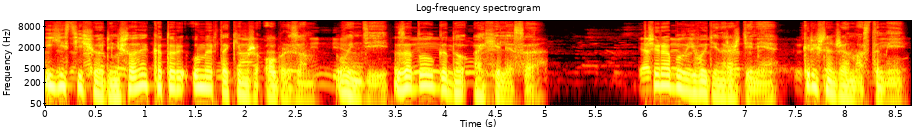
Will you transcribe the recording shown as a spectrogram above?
И есть еще один человек, который умер таким же образом в Индии, задолго до Ахиллеса. Вчера был его день рождения, Кришна Джанмастами.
